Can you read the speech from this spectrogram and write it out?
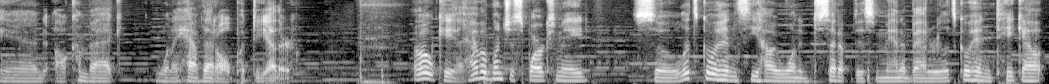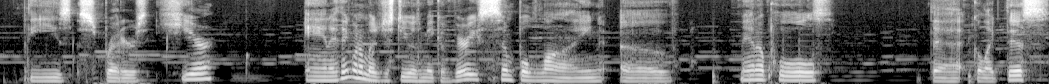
and I'll come back when I have that all put together. Okay, I have a bunch of sparks made. So let's go ahead and see how I want to set up this mana battery. Let's go ahead and take out these spreaders here. And I think what I'm going to just do is make a very simple line of mana pools that go like this.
